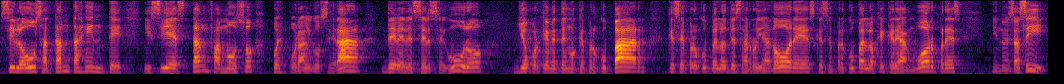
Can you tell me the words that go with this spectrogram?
si lo usa tanta gente y si es tan famoso, pues por algo será, debe de ser seguro, yo por qué me tengo que preocupar, que se preocupen los desarrolladores, que se preocupen los que crean WordPress. Y no es así.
